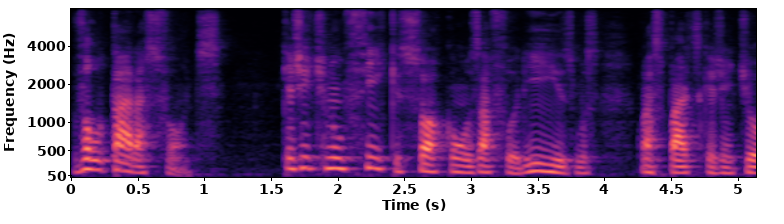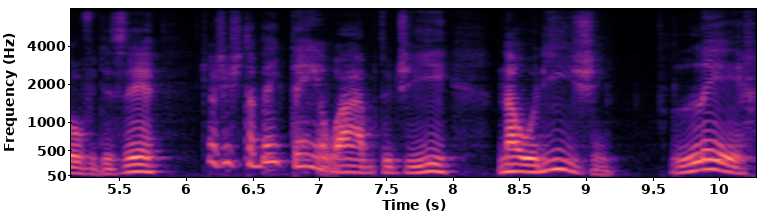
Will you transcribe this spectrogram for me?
voltar às fontes. Que a gente não fique só com os aforismos, com as partes que a gente ouve dizer, que a gente também tenha o hábito de ir na origem, ler,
